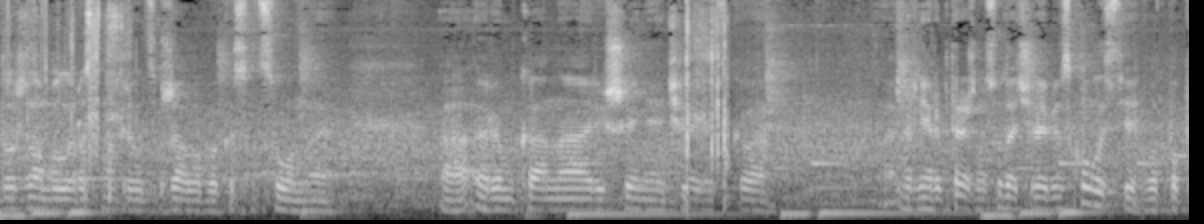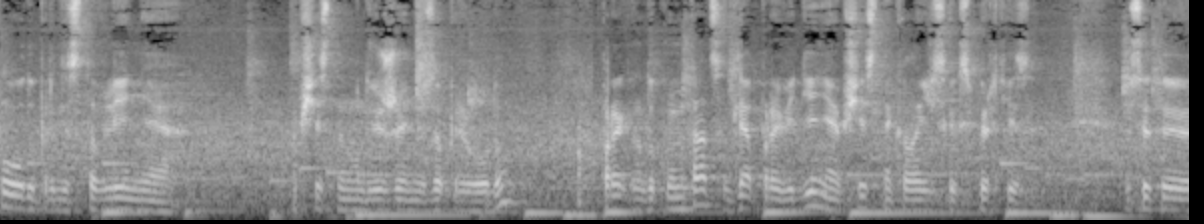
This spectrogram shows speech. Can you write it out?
должна была рассматриваться жалоба кассационная а, РМК на решение Челябинского, вернее, арбитражного суда Челябинской области вот по поводу предоставления общественному движению за природу проектной документации для проведения общественной экологической экспертизы. То есть это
